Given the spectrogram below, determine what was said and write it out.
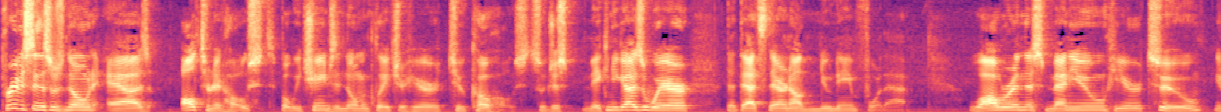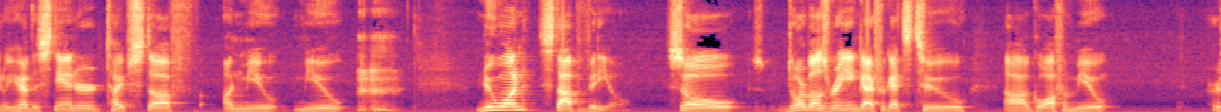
Previously, this was known as alternate host, but we changed the nomenclature here to co-host. So just making you guys aware that that's there now, new name for that. While we're in this menu here too, you know, you have the standard type stuff, unmute, mute. new one, stop video. So doorbell's ringing, guy forgets to uh, go off a of mute, or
